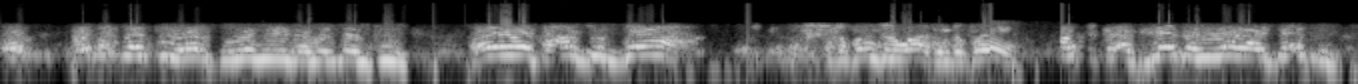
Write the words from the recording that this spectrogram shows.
emergency helps to win is emergency. Anyway, how to get? The phone to work in the play. I've got a great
